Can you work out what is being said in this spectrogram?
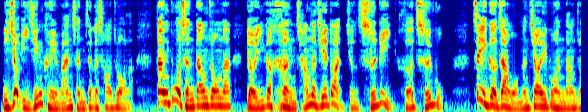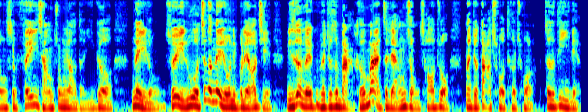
你就已经可以完成这个操作了。但过程当中呢，有一个很长的阶段，就是持币和持股。这个在我们交易过程当中是非常重要的一个内容，所以如果这个内容你不了解，你认为股票就是买和卖这两种操作，那就大错特错了。这是第一点。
